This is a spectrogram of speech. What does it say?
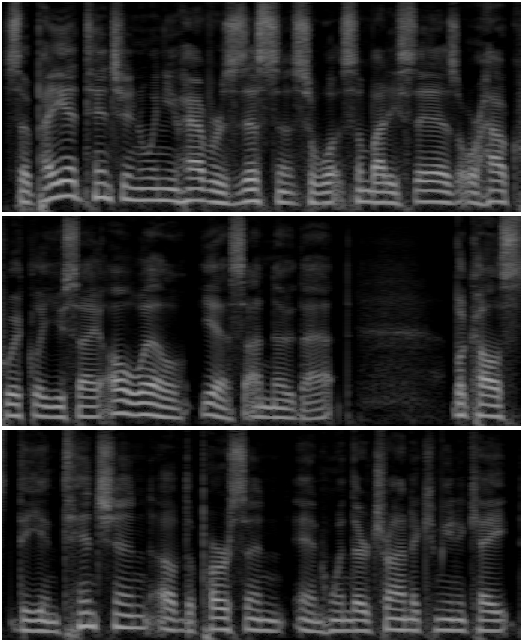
So pay attention when you have resistance to what somebody says or how quickly you say, oh, well, yes, I know that. Because the intention of the person and when they're trying to communicate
